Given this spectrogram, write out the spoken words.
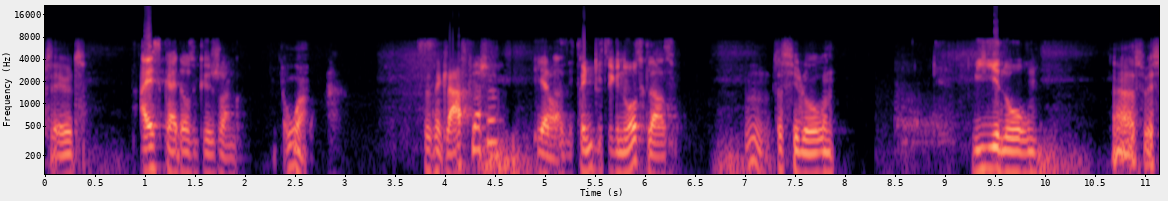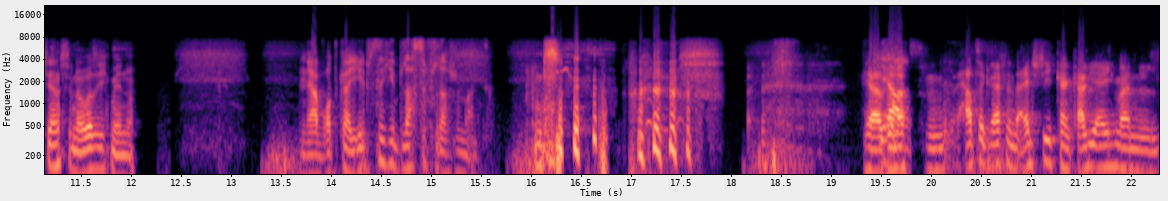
Sehr gut. Eiskalt aus dem Kühlschrank. Oh. Ist das eine Glasflasche? Ja, also ich, trinke, ich trinke nur das Glas. Hm, das ist hier Loren. Wie hier Loren? Ja, das weiß ganz genau, was ich meine. Ja, Wodka gibt's nicht in Plastikflaschen, Mann. ja, so ja. nach einem herzergreifenden Einstieg kann Kali eigentlich mal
